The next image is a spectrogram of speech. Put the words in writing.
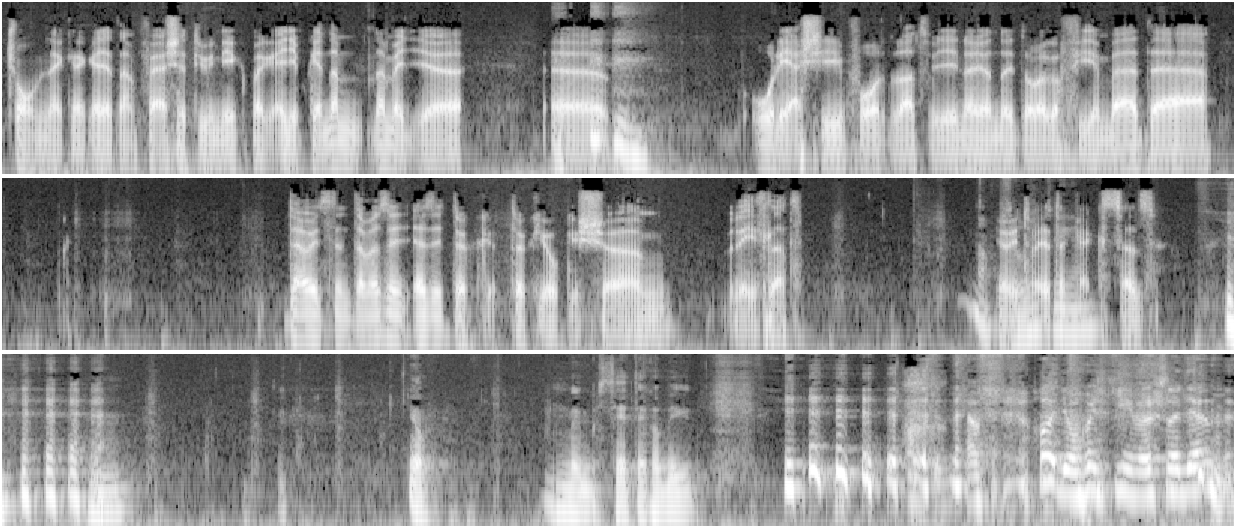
csom nektek egyetem fel se tűnik, meg egyébként nem, nem egy ö, ö, óriási fordulat, vagy egy nagyon nagy dolog a filmben, de de hogy szerintem ez egy, ez egy tök, tök jó kis um, részlet. Abszolút, Jó, itt vagyok a X-hez hmm. Jó. Megbeszéltek a Big. Nem, hagyom, hogy kínos legyen.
